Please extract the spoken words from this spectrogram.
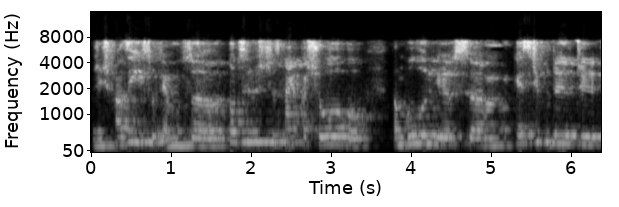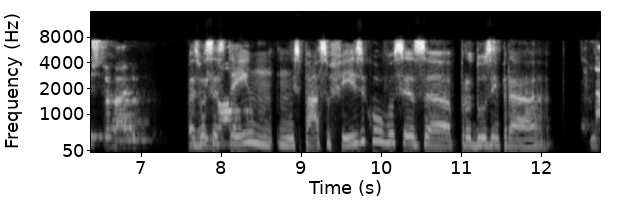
A gente faz isso, temos uh, todos os serviços, né, cachorro, hambúrgueres, um, esse tipo de, de, de trabalho. Mas vocês então, têm um, um, espaço físico ou vocês uh, produzem para não,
